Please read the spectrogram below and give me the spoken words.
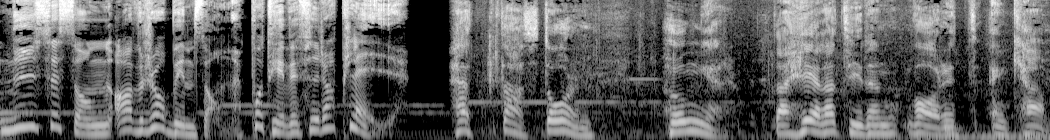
Ny säsong av Robinson på TV4 Play. Hetta, storm, hunger. Det har hela tiden varit en kamp.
